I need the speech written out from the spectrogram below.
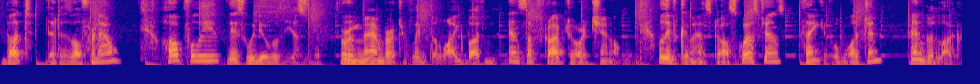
But that is all for now. Hopefully, this video was useful. Remember to click the like button and subscribe to our channel. Leave comments to ask questions, thank you for watching, and good luck!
